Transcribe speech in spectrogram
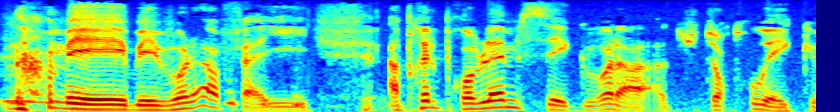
non mais mais voilà, enfin il- après le problème c'est que voilà, tu te retrouves avec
